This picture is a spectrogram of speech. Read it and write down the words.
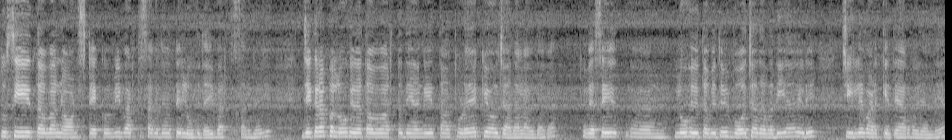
ਤੁਸੀਂ ਤਵਾ ਨਾਨ ਸਟਿਕ ਵੀ ਵਰਤ ਸਕਦੇ ਹੋ ਤੇ ਲੋਹੇ ਦਾ ਵੀ ਵਰਤ ਸਕਦੇ ਹੋ ਜੀ। ਜੇਕਰ ਆਪਾਂ ਲੋਹੇ ਦਾ ਤਵਾ ਵਰਤ ਦਿਆਂਗੇ ਤਾਂ ਥੋੜਾ ਜਿਹਾ ਘਿਓ ਜ਼ਿਆਦਾ ਲੱਗਦਾ ਹੈਗਾ ਵੈਸੇ ਲੋਹੇ ਦੇ ਤਵੇ ਤੇ ਵੀ ਬਹੁਤ ਜ਼ਿਆਦਾ ਵਧੀਆ ਜਿਹੜੇ ਚੀਲੇ ਬਣ ਕੇ ਤਿਆਰ ਹੋ ਜਾਂਦੇ ਆ।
